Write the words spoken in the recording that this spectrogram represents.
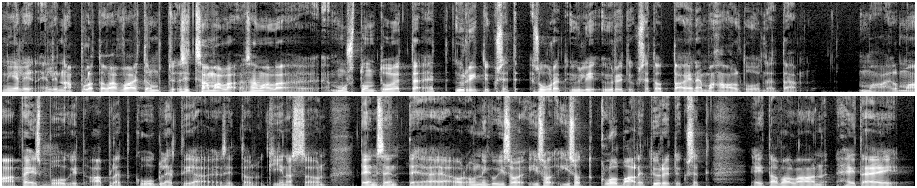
Niin, eli, eli nappulat on vähän vaihtunut, mutta sitten samalla, samalla äh, musta tuntuu, että, että yritykset, suuret yli, yritykset ottaa enemmän haltuun tätä maailmaa, Facebookit, Applet, Googlet ja, sitten Kiinassa on Tencenttejä ja on, on niin iso, iso, isot globaalit yritykset, ei tavallaan, heitä ei,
